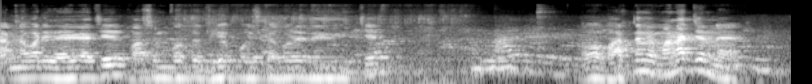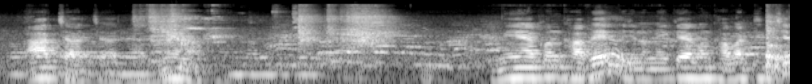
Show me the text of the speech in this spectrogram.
রান্নাবাড়ি হয়ে গেছে, বাসনপত্র ধুয়ে পরিষ্কার করে দিয়ে দিচ্ছে। ও, ভাত নেবে মানার জন্য? আচ্ছা আচ্ছা আচ্ছা নিয়ে নাও। মেয়ে এখন খাবে, ওই জন্য মেয়েকে এখন খাবার দিচ্ছে।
